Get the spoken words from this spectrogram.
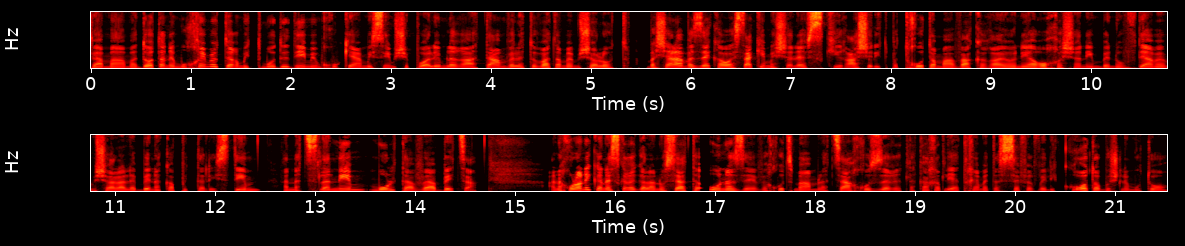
והמעמדות הנמוכים יותר מתמודדים עם חוקי המיסים שפועלים לרעתם ולטובת הממשלות. בשלב הזה קוואסקי משלב סקירה של התפתחות המאבק הרעיוני ארוך השנים בין עובדי הממשלה לבין הקפיטליסטים, הנצלנים מול תאבי הבצע. אנחנו לא ניכנס כרגע לנושא הטעון הזה, וחוץ מההמלצה החוזרת לקחת לידכם את הספר ולקרוא אותו בשלמותו,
